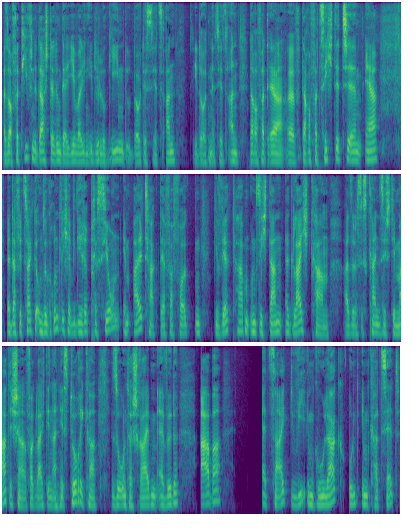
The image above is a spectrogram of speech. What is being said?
Also auch vertiefende Darstellung der jeweiligen Ideologien. Du deutest es jetzt an, Sie deuten es jetzt an. Darauf hat er, äh, darauf verzichtet äh, er. Äh, dafür zeigt er umso gründlicher, wie die Repression im Alltag der Verfolgten gewirkt haben und sich dann äh, gleichkamen. Also das ist kein systematischer Vergleich, den ein Historiker so unterschreiben er würde. Aber er zeigt, wie im Gulag und im KZ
